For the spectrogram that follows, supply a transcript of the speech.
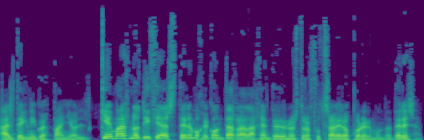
al, técnico español. ¿Qué más noticias tenemos que contarle a la gente de nuestros futsaleros por el mundo? Teresa.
